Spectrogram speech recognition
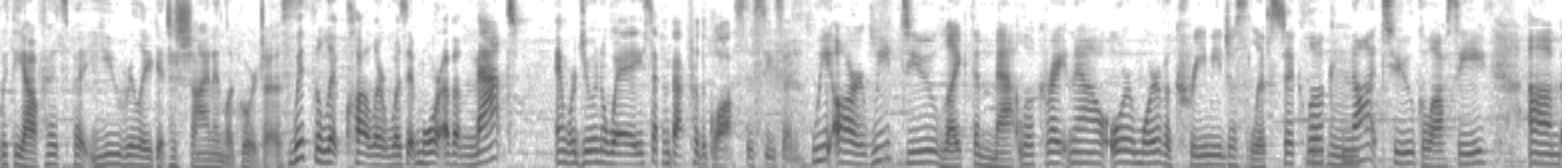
with the outfits, but you really get to shine and look gorgeous. with the lip color was it more of a matte and we're doing away stepping back for the gloss this season We are. We do like the matte look right now, or more of a creamy, just lipstick look. Not too glossy. Um,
